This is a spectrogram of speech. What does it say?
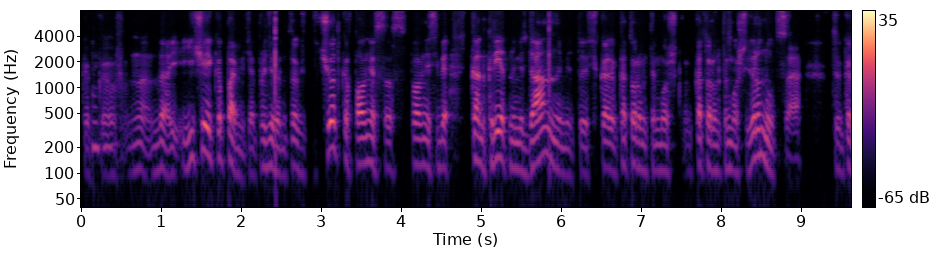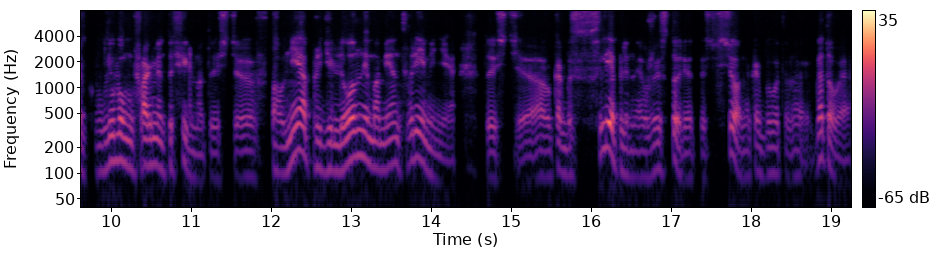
как угу. да, ячейка памяти определенно, то есть четко, вполне, вполне себе конкретными данными, то есть к которым ты можешь, к которым ты можешь вернуться, как в любому фрагменту фильма, то есть э, вполне определенный момент времени, то есть э, как бы слепленная уже история, то есть все, она как бы вот она готовая.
